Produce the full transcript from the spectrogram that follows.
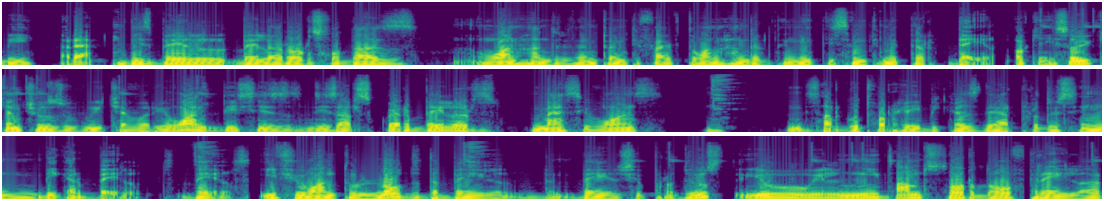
be wrapped. This bale baler also does 125 to 180 centimeter bale okay so you can choose whichever you want. This is these are square balers massive ones these are good for hay because they are producing bigger bale, bales. If you want to load the bale, bales you produced, you will need some sort of trailer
